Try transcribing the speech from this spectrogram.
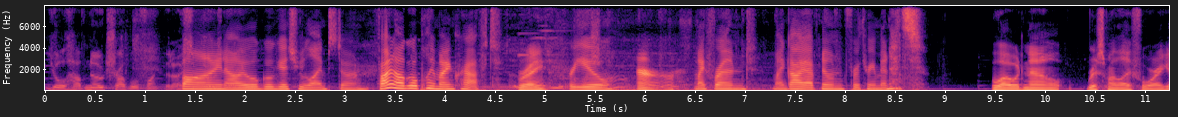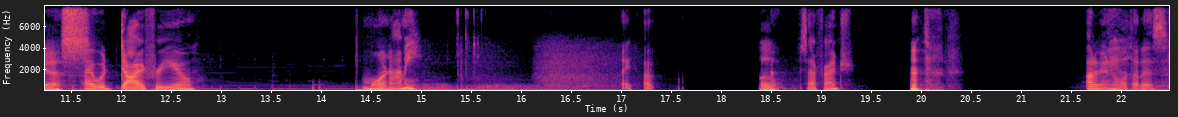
You'll have no trouble finding. Then Fine, suppose I will go get you limestone. Fine, I'll go play Minecraft Right. for you, Arr. my friend, my guy I've known for three minutes. Who I would now risk my life for, I guess. I would die for you. Mon ami. Like, uh, Oh. is that French? I don't even know what that is.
